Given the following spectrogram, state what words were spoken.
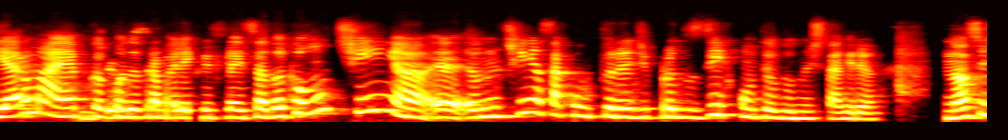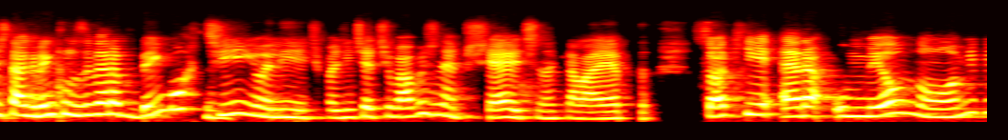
E era uma época, quando eu trabalhei com influenciador, que eu não tinha, é, eu não tinha essa cultura de produzir conteúdo no Instagram. Nosso Instagram, inclusive, era bem mortinho ali. Tipo, a gente ativava o Snapchat naquela época. Só que era o meu nome,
